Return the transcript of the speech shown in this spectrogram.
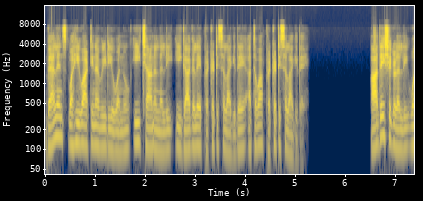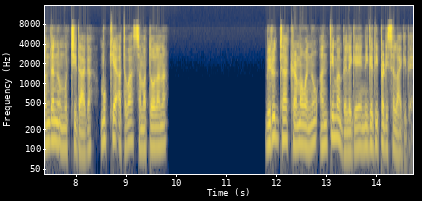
ಬ್ಯಾಲೆನ್ಸ್ ವಹಿವಾಟಿನ ವಿಡಿಯೋವನ್ನು ಈ ಚಾನೆಲ್ನಲ್ಲಿ ಈಗಾಗಲೇ ಪ್ರಕಟಿಸಲಾಗಿದೆ ಅಥವಾ ಪ್ರಕಟಿಸಲಾಗಿದೆ. ಆದೇಶಗಳಲ್ಲಿ ಒಂದನ್ನು ಮುಚ್ಚಿದಾಗ ಮುಖ್ಯ ಅಥವಾ ಸಮತೋಲನ ವಿರುದ್ಧ ಕ್ರಮವನ್ನು ಅಂತಿಮ ಬೆಲೆಗೆ ನಿಗದಿಪಡಿಸಲಾಗಿದೆ.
